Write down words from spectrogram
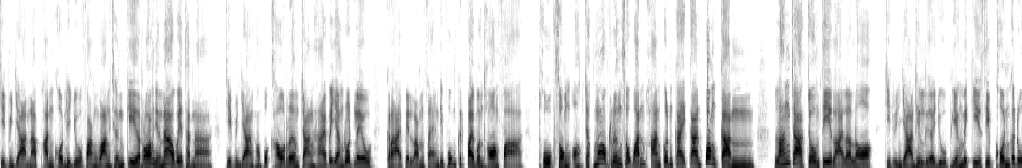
จิตวิญญาณนับพันคนที่อยู่ฝั่งวางเฉินกีร้องอย่างน่าเวทนา จิตวิญญาณของพวกเขาเริ่มจางหายไปอย่างรวดเร็ว กลายเป็นลำแสงที่พุ่งขึ้นไปบนท้องฟ้า ถูกส่งออกจากหม้อเพลิงสวรรค์ผ่านกลไกการป้องกัน หลังจากโจมตีหลายละลอก จิตวิญญาณที่เหลืออยู่เพียงไม่กี่สิบคนก็ดู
